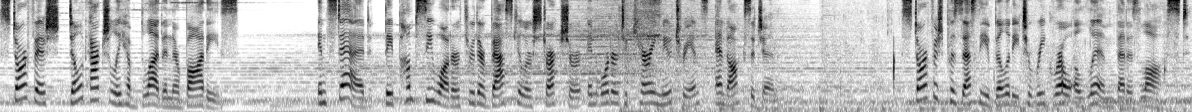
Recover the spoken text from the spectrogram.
Starfish don't actually have blood in their bodies. Instead, they pump seawater through their vascular structure in order to carry nutrients and oxygen. Starfish possess the ability to regrow a limb that is lost.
